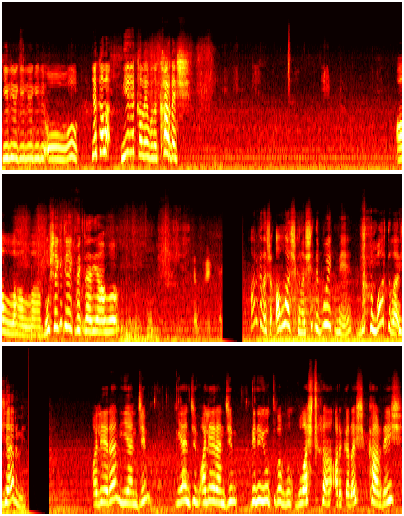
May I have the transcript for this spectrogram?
Geliyor, geliyor, geliyor. Oo, yakala. Niye yakalayamadın kardeş? Allah Allah. Boşa gidiyor ekmekler yahu. Arkadaş Allah aşkına şimdi bu ekmeği martılar yer mi? Ali Eren yeğencim, yeğencim Ali Erencim beni YouTube'a bu- bulaştıran arkadaş, kardeş,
